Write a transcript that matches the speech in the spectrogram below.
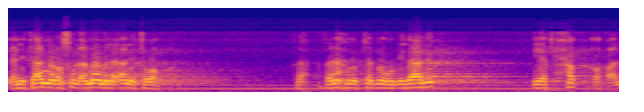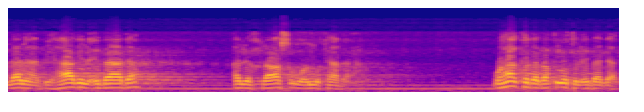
يعني كأن الرسول أمامنا الآن يتوضأ. فنحن نتبعه بذلك ليتحقق لنا بهذه العبادة الإخلاص والمتابعة. وهكذا بقية العبادات.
